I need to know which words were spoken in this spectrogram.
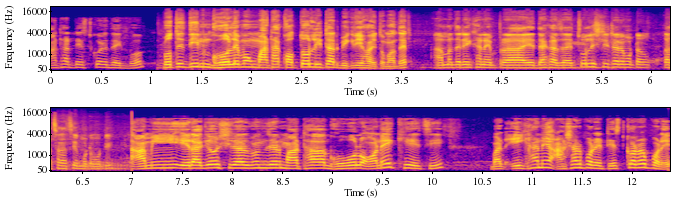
মাঠা টেস্ট করে দেখব। প্রতিদিন ঘোল এবং মাঠা কত লিটার বিক্রি হয় তোমাদের? আমাদের এখানে প্রায় দেখা যায় চল্লিশ লিটারের মতো কাছাকাছি মোটামুটি। আমি এর আগেও সিরাজগঞ্জের মাঠা ঘোল অনেক খেয়েছি বাট এইখানে আসার পরে টেস্ট করার পরে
